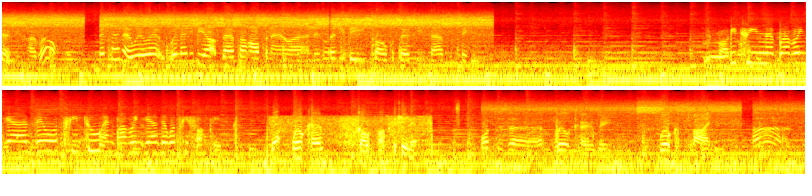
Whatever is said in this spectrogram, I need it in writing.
I went, I don't think I will. But no, no, we'll, uh, we'll only be up there for half an hour and it'll only be 12 or 13,000 feet. Between uh, Bravo India 032 and Bravo India 034, please. Yep, Wilco, Golf Oscar Juliet. What does uh, Wilco mean? Will comply. Ah.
